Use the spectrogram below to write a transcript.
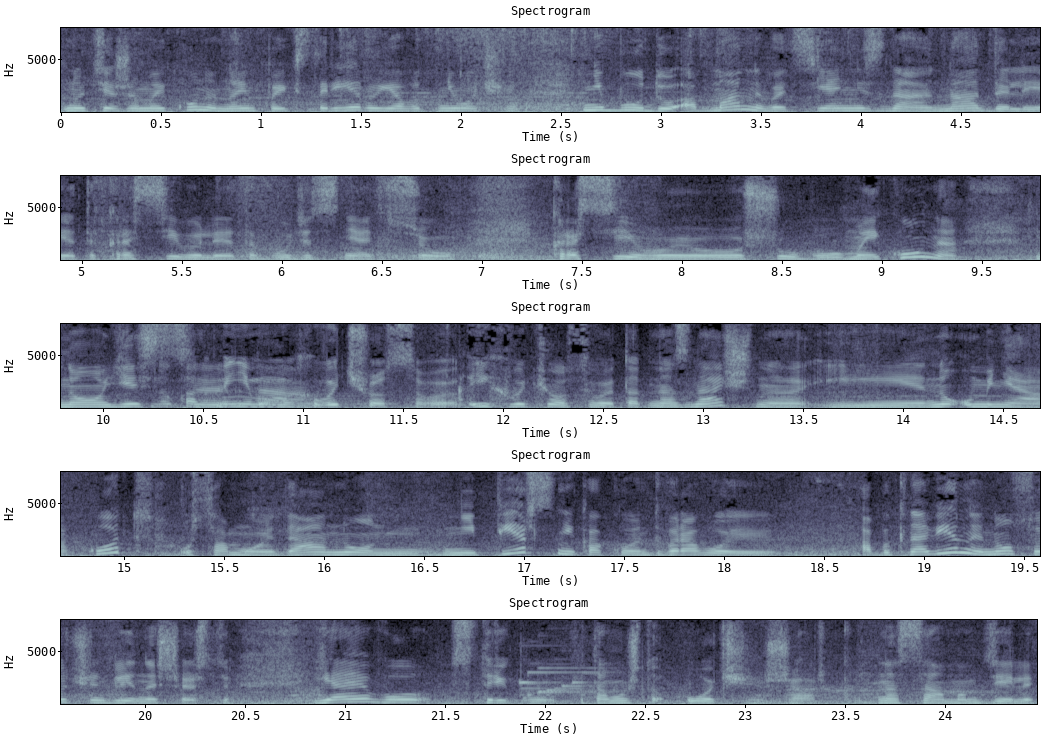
ну, те же майкуны, но им по экстерьеру я вот не очень, не буду обманывать, я не знаю, надо ли это, красиво ли это будет снять всю красивую шубу у майкуна, но есть... Ну, как минимум да, их вычесывают. Их вычесывают однозначно, и, ну, у меня кот у самой, да, но он не перс никакой, он дворовой обыкновенный, но с очень длинной шерстью. Я его стригу, потому что очень жарко на самом деле.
